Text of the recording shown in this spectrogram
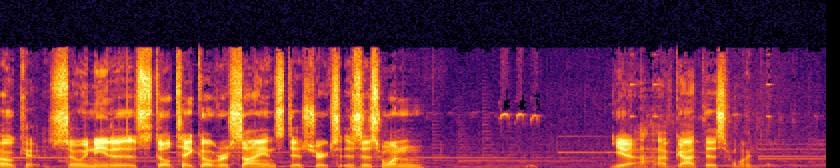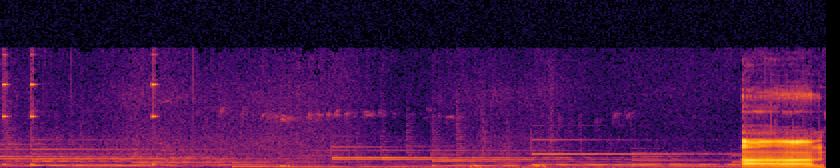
Okay, so we need to still take over science districts. Is this one? Yeah, I've got this one. Um,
